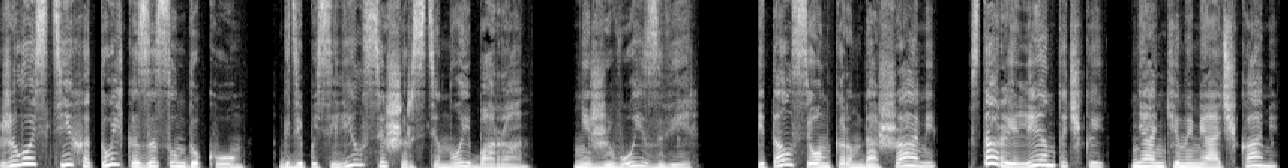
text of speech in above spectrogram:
Жилось тихо только за сундуком, где поселился шерстяной баран, неживой зверь. Питался он карандашами, старой ленточкой, нянькиными очками,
